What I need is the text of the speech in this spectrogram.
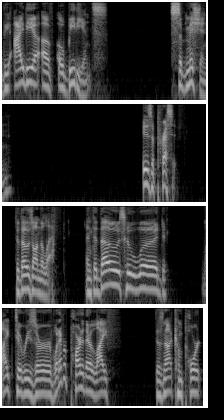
the idea of obedience, submission, is oppressive to those on the left and to those who would like to reserve whatever part of their life does not comport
